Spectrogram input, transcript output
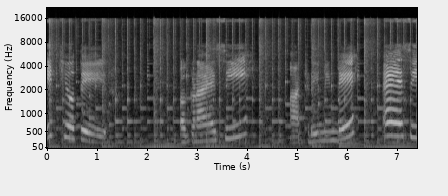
इठ्योतेर अगणासी आठड़े मिंडे ऐसी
